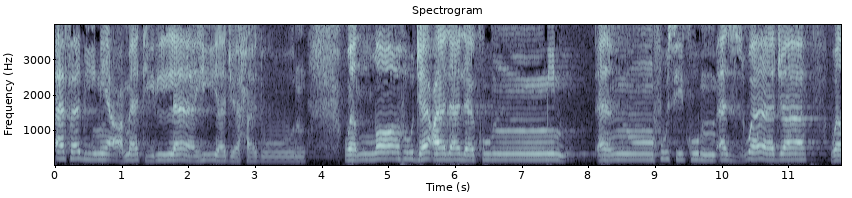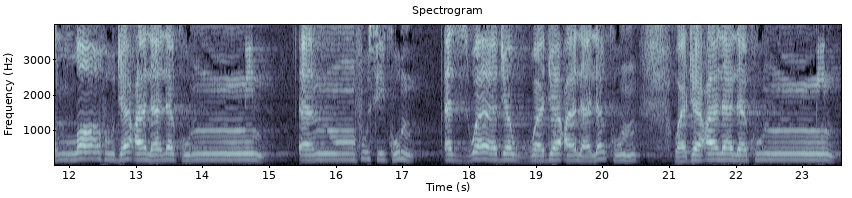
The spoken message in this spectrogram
أفبنعمة الله يجحدون والله جعل لكم من أنفسكم أزواجا والله جعل لكم من أنفسكم أزواجا وجعل لكم وجعل لكم من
